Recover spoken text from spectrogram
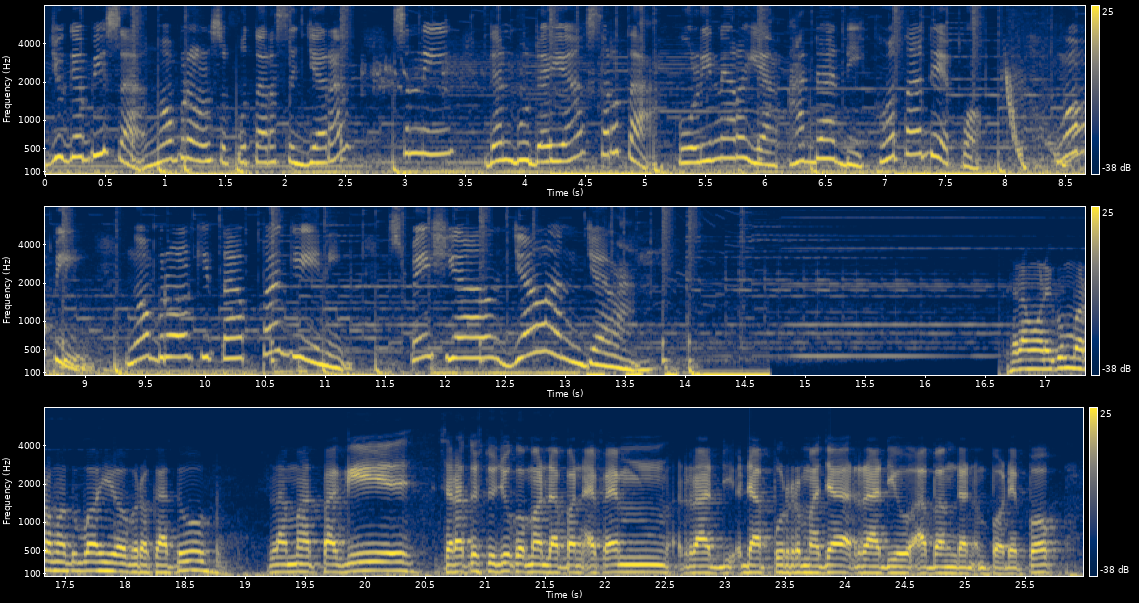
juga bisa ngobrol seputar sejarah, seni, dan budaya serta kuliner yang ada di Kota Depok. Ngopi, ngobrol kita pagi ini, spesial jalan-jalan. Assalamualaikum warahmatullahi wabarakatuh. Selamat pagi 107,8 FM Radio, Dapur Remaja Radio Abang dan Empok Depok.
